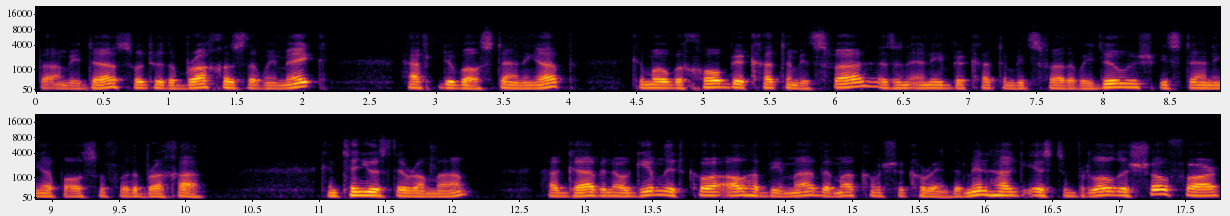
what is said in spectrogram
ba'amida. So do the brachas that we make have to do while standing up. Kamo b'chol birkat mitzvah, as in any birkat mitzvah that we do, we should be standing up also for the bracha. Continues the Ramah. Hagav nogim litkoa al habima b'makom shekorin. The minhag is to blow the shofar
